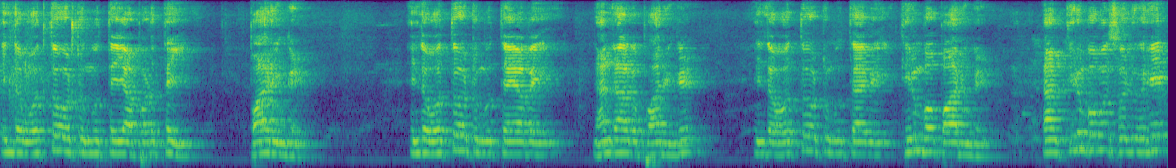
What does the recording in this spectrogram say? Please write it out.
இந்த ஒத்தோட்டு முத்தையா படத்தை பாருங்கள். இந்த ஒத்தோட்டு முத்தையாவை நன்றாக பாருங்கள். இந்த ஒத்தோட்டு முத்தையாவை திரும்ப பாருங்கள். நான் திரும்பவும் சொல்லுகிறேன்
